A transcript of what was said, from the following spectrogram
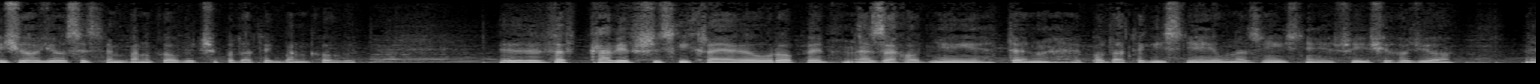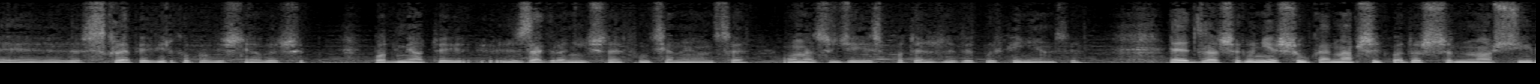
jeśli chodzi o system bankowy czy podatek bankowy. We prawie wszystkich krajach Europy Zachodniej ten podatek istnieje, u nas nie istnieje. Czy jeśli chodzi o e, sklepy wielkopowierzchniowe, czy podmioty zagraniczne funkcjonujące u nas, gdzie jest potężny wypływ pieniędzy. E, Dlaczego nie szuka na przykład oszczędności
